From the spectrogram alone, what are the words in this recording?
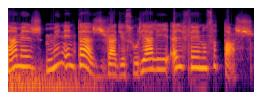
هذا البرنامج من إنتاج راديو سوريالي 2016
